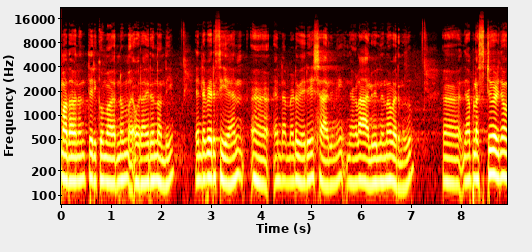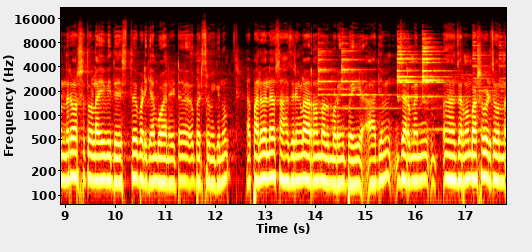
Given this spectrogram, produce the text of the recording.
മാതാവിനും തിരുക്കുമാരനും ഒരായിരം നന്ദി. എന്റെ പേര് സിയാൻ എന്റെ അമ്മയുടെ പേര് ശാലിനി ഞങ്ങൾ ആലുവയിൽ നിന്നാണ് വരുന്നത്. ഞാൻ പ്ലസ് ടു കഴിഞ്ഞ് ഒന്നര വർഷത്തോളമായി വിദേശത്ത് പഠിക്കാൻ പോകാനായിട്ട് പരിശ്രമിക്കുന്നു. പല പല സാഹചര്യങ്ങൾ കാരണം അത് മുടങ്ങിപ്പോയി. ആദ്യം ജർമ്മൻ ജർമ്മൻ ഭാഷ പഠിച്ച ഒന്ന്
